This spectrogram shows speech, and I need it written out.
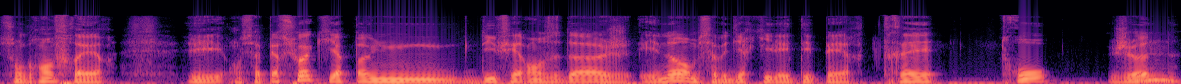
son grand frère. Et on s'aperçoit qu'il n'y a pas une différence d'âge énorme, ça veut dire qu'il a été père très, trop jeune.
